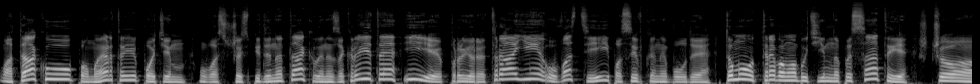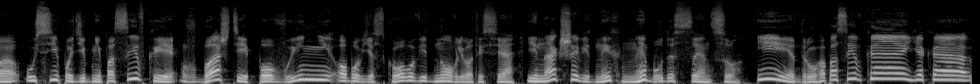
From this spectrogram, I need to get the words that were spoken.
атаку, померти, потім у вас щось піде не так, ви не закриєте, і при ретраї у вас цієї пасивки не буде. Тому треба, мабуть, їм написати, що усі подібні пасивки в башті повинні обов'язково відновлюватися, інакше від них не буде сенсу. І друга пасивка, яка,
